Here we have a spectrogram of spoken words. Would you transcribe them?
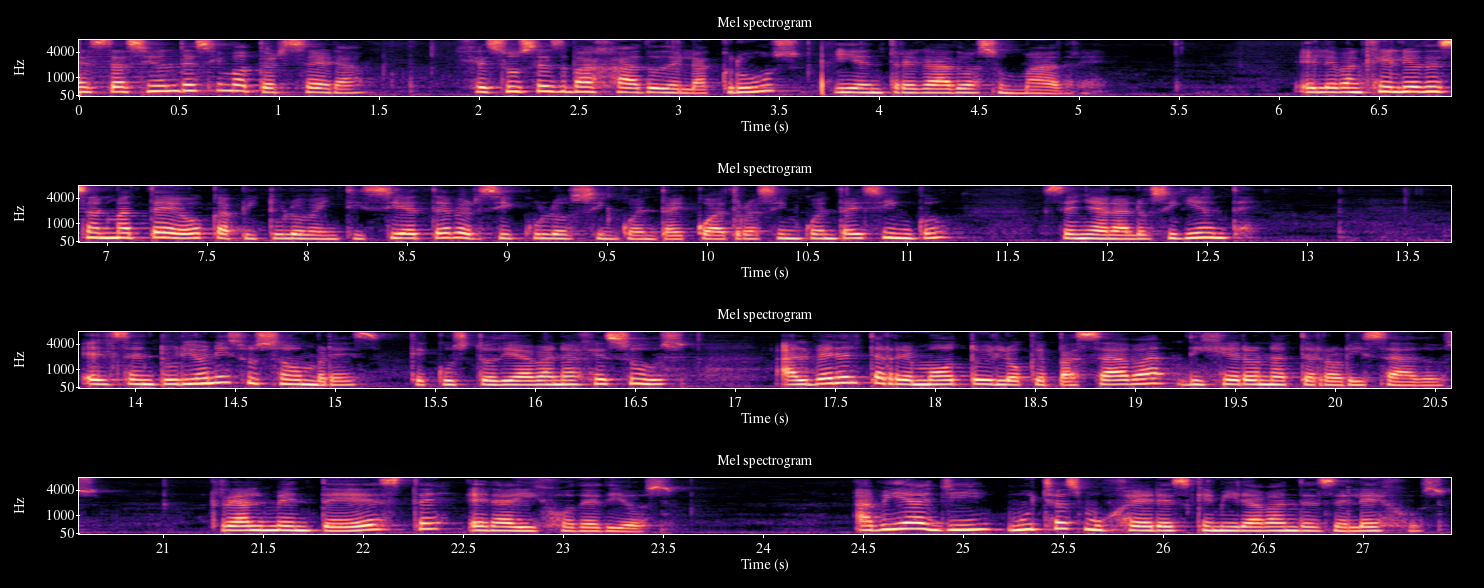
La estación decimotercera, Jesús es bajado de la cruz y entregado a su madre. El Evangelio de San Mateo, capítulo 27, versículos 54 a 55, señala lo siguiente. El centurión y sus hombres, que custodiaban a Jesús, al ver el terremoto y lo que pasaba, dijeron aterrorizados, realmente éste era hijo de Dios. Había allí muchas mujeres que miraban desde lejos,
